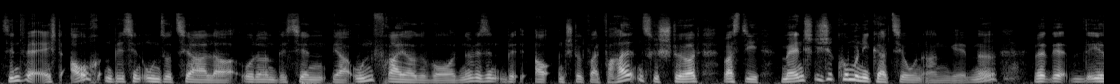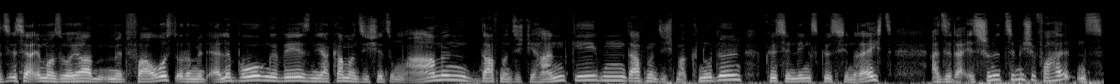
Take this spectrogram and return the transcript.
sind wir echt auch ein bisschen unsozialer oder ein bisschen ja, unfreier geworden. Ne? Wir sind auch ein Stück weit verhaltensgestört, was die menschliche Kommunikation angeht. Ne? Ja. Jetzt ist ja immer so, ja, mit Faust oder mit Ellenbogen gewesen. Ja, kann man sich jetzt umarmen? Darf man sich die Hand geben? Darf man sich mal knuddeln? Küsschen links, Küsschen rechts. Also da ist schon eine ziemliche Verhaltens-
